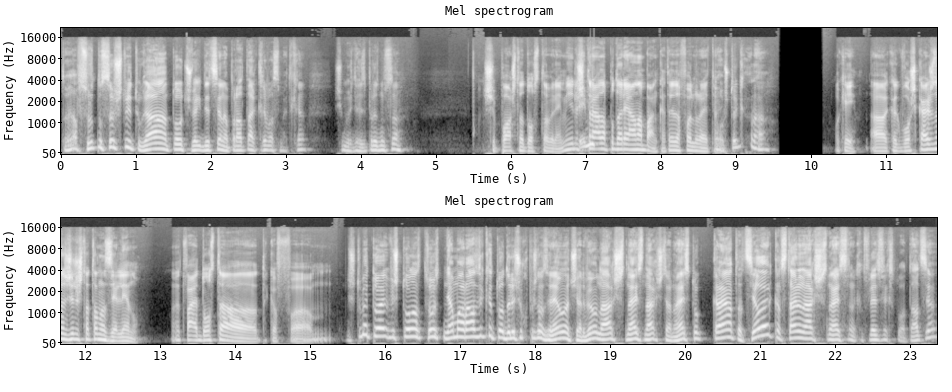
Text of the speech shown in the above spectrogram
То е абсолютно също и тогава този човек, деца е направил тази крива сметка, ще му излезе през носа. Ще плаща доста време или ще Еми... трябва да подарява на банката и да фалира. Още така, да. Окей. Okay. А какво ще кажеш за жилищата на зелено? Това е доста такъв а, Нищо бе, той, виж, то, то, няма разлика това дали ще купиш на зелено, на червено, на АК-16, на АК-14. То крайната цел е, като стане на АК-16, като влезе в експлуатация,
